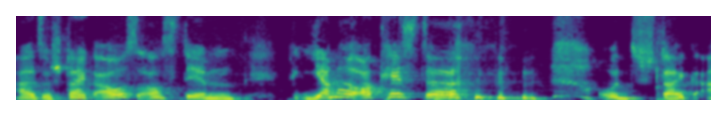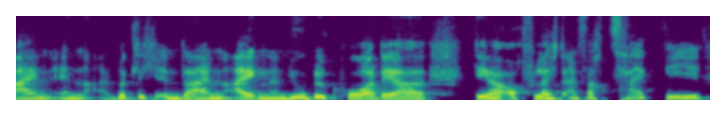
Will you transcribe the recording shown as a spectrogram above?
Also steig aus aus dem Jammerorchester und steig ein in wirklich in deinen eigenen Jubelchor, der, der auch vielleicht einfach zeigt, wie,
